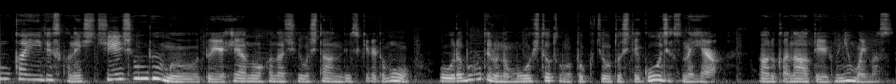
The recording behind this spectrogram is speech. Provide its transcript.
々回ですかね、シチュエーションルームという部屋のお話をしたんですけれども、ラブホテルのもう一つの特徴としてゴージャスな部屋があるかなというふうに思います。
